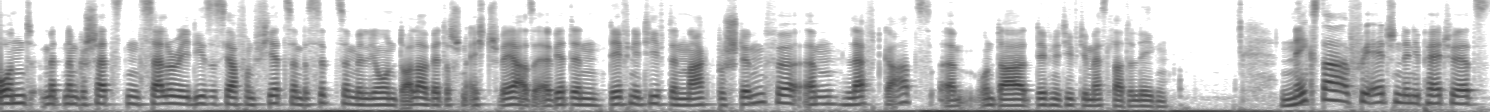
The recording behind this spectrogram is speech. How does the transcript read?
und mit einem geschätzten Salary dieses Jahr von 14 bis 17 Millionen Dollar wird das schon echt schwer. Also er wird den, definitiv den Markt bestimmen für ähm, Left Guards ähm, und da definitiv die Messlatte legen. Nächster Free Agent, den die Patriots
